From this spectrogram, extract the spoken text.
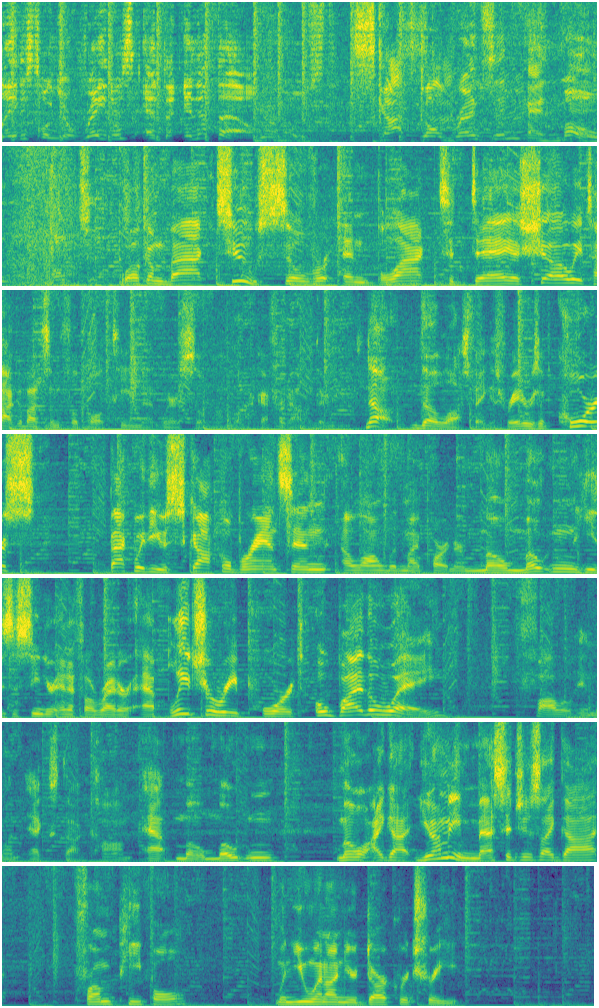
latest on your Raiders and the NFL. Your host, Scott Gulbranson and Moe Moton. Welcome back to Silver and Black. Today, a show we talk about some football team that wears silver and black. I forgot what their name is. No, the Las Vegas Raiders, of course. Back with you, Scott Gulbranson, along with my partner Moe Moton. He's a senior NFL writer at Bleacher Report. Oh, by the way, follow him on X.com at Moe Moton. Moe, I got you know how many messages I got from people when you went on your dark retreat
